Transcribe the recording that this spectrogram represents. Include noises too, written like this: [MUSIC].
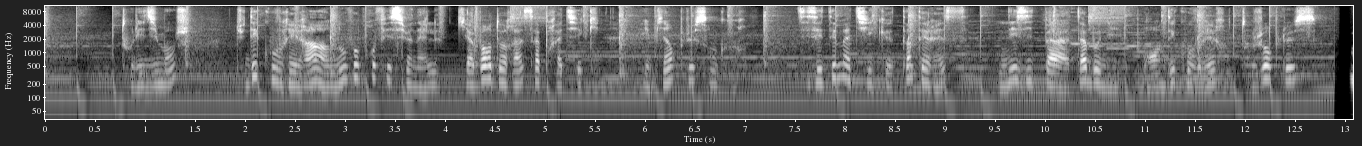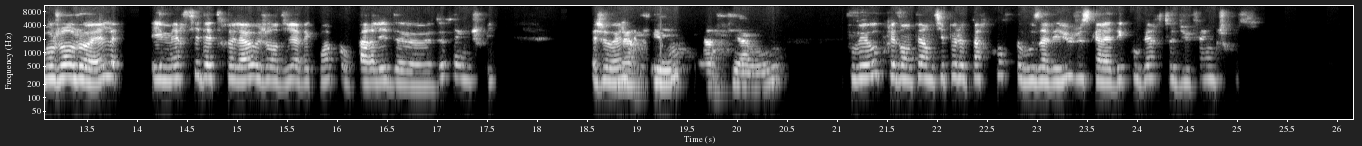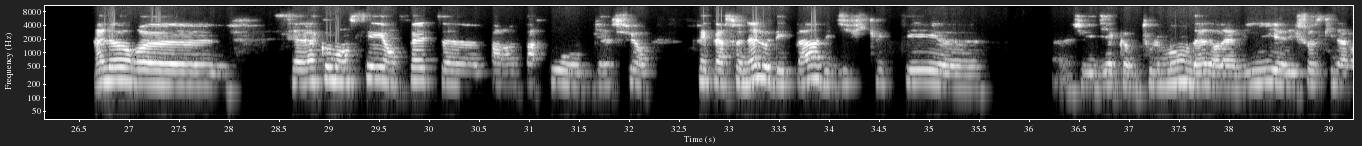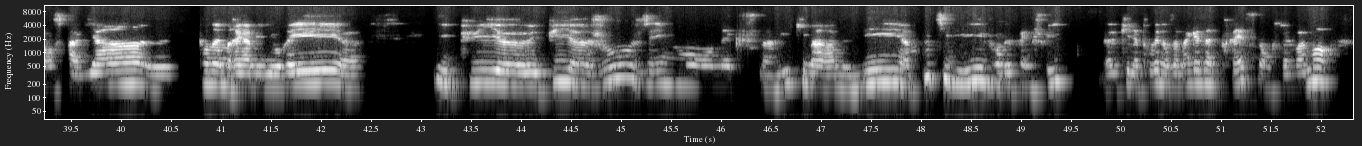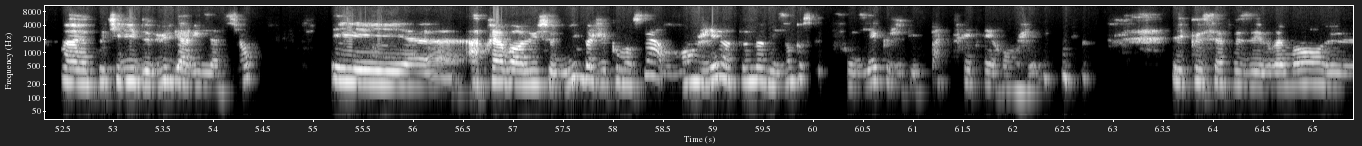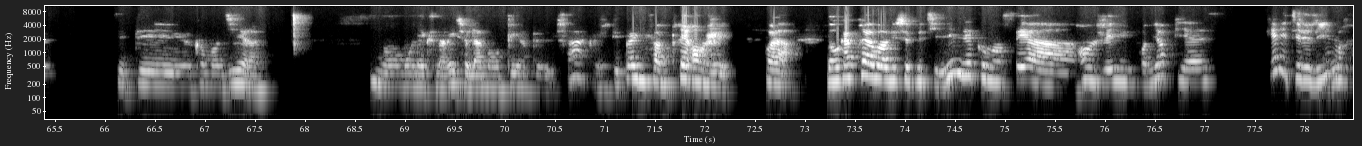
Tous les dimanches, tu découvriras un nouveau professionnel qui abordera sa pratique et bien plus encore. Si ces thématiques t'intéressent, n'hésite pas à t'abonner pour en découvrir toujours plus. Bonjour Joël et merci d'être là aujourd'hui avec moi pour parler de, Feng Shui. Joël, merci, merci à vous. Pouvez-vous présenter un petit peu le parcours que vous avez eu jusqu'à la découverte du Feng Shui? Alors, euh, ça a commencé en fait euh, par un parcours bien sûr très personnel au départ, des difficultés, euh, je vais dire comme tout le monde hein, dans la vie, des choses qui n'avancent pas bien, qu'on aimerait améliorer. et puis, et puis un jour, j'ai mon ex-mari qui m'a ramené un petit livre de Feng Shui qu'il a trouvé dans un magasin de presse. Donc, c'est vraiment un petit livre de vulgarisation. Et euh, après avoir lu ce livre, ben, j'ai commencé à ranger un peu ma maison parce qu'il faut dire que j'étais pas très très rangée [LAUGHS] et que ça faisait vraiment, euh, c'était euh, comment dire, mon, mon ex-mari se lamentait un peu de ça, que j'étais pas une femme très rangée. Voilà. Donc après avoir lu ce petit livre, j'ai commencé à ranger une première pièce. Quel était le livre?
